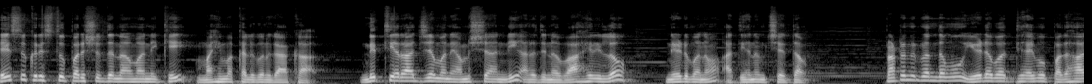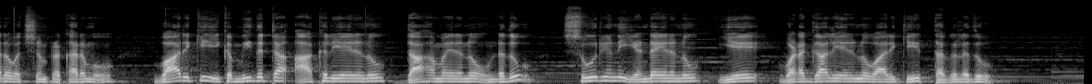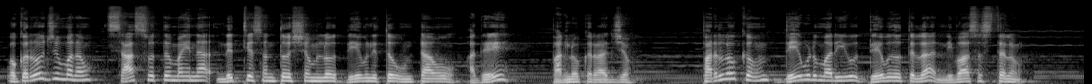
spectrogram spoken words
యేసుక్రీస్తు పరిశుద్ధ నామానికి మహిమ కలుగునుగాక నిత్య రాజ్యం అనే అంశాన్ని అనుదిన వాహినిలో నేడు మనం అధ్యయనం చేద్దాం. ప్రకటన గ్రంథము ఏడవ అధ్యాయము పదహారవ వచనం ప్రకారము వారికి ఇక మీదట ఆకలి అయినను దాహమైనను ఉండదు సూర్యుని ఎండ అయినను ఏ వడగాలి అయినను వారికి తగులదు. ఒకరోజు మనం శాశ్వతమైన నిత్య సంతోషంలో దేవునితో ఉంటాము అదే పరలోక రాజ్యం. పరలోకం దేవుడు మరియు దేవదూతల నివాస స్థలం.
